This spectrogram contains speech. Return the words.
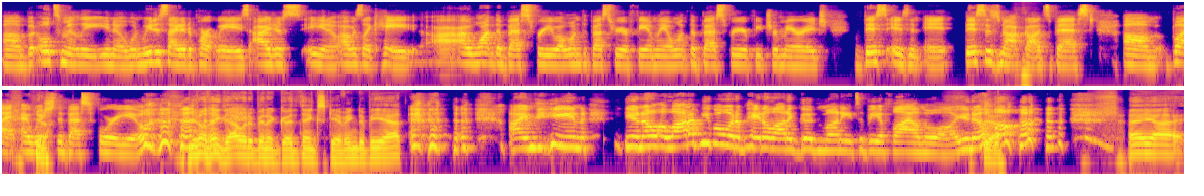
Um, but ultimately, you know, when we decided to part ways, I just, you know, I was like, hey, I-, I want the best for you. I want the best for your family. I want the best for your future marriage. This isn't it. This is not God's best. Um, but I wish the best for you. you don't think that would have been a good Thanksgiving to be at? I mean, you know, a lot of people would have paid a lot of good money to be a fly on the wall, you know? Yeah. Hey, uh,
